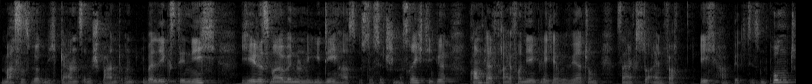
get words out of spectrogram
machst es wirklich ganz entspannt und überlegst dir nicht jedes Mal, wenn du eine Idee hast, ist das jetzt schon das Richtige, komplett frei von jeglicher Bewertung, sagst du einfach, ich habe jetzt diesen Punkt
